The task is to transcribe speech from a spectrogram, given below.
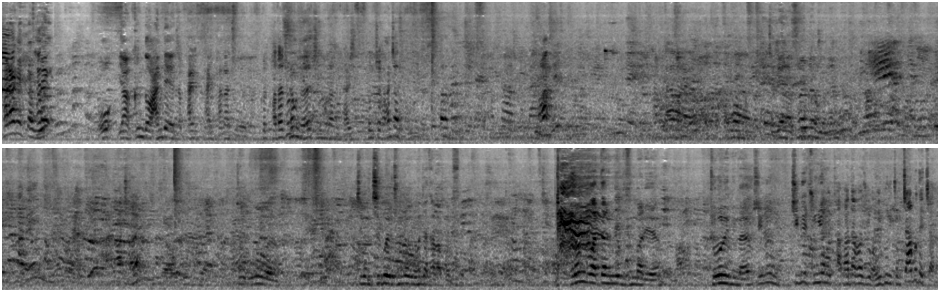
사랑했다고? 사랑- 어, 야, 그럼 너 안 돼. 저 발, 발 받아줘. 그럼 받아줘? 형 여자친구랑 다시. 그럼 제가 한 잔. 아, 저기 하나 술 한잔 줄래? 아, 저요? 저 무거워요. 지금 지구의 중력을 혼자 다 갖고 있어. 그런 거 같다는 게 무슨 말이에요? 좋은 의미인가요? 지금, 지금 중력을 다 받아가지고 얼굴이 좀 짜부됐잖아.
